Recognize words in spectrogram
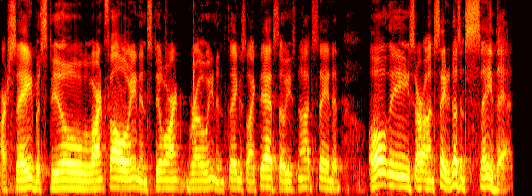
are saved but still aren't following and still aren't growing and things like that. So he's not saying that all these are unsaved. It doesn't say that,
